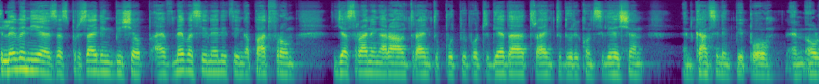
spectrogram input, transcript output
11 years as presiding bishop, I've never seen anything apart from just running around trying to put people together, trying to do reconciliation and counseling people and all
